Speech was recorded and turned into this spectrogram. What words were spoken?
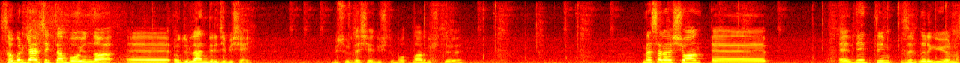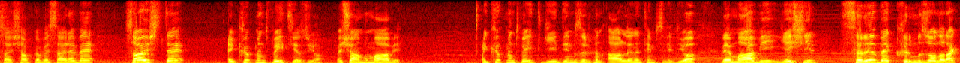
Sabır gerçekten bu oyunda e, ödüllendirici bir şey. Bir sürü de şey düştü, botlar düştü. Mesela şu an e, elde ettiğim zırhları giyiyorum mesela şapka vesaire ve sağ üstte Equipment Weight yazıyor. Ve şu an bu mavi. Equipment Weight giydiğim zırhın ağırlığını temsil ediyor. Ve mavi, yeşil, sarı ve kırmızı olarak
